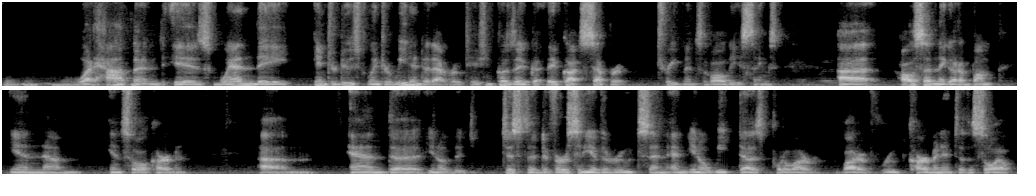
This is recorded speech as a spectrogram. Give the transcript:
what happened is when they introduced winter wheat into that rotation, because they've got, they've got separate treatments of all these things, uh, all of a sudden they got a bump in um, in soil carbon, um, and uh, you know the, just the diversity of the roots and and you know wheat does put a lot of a lot of root carbon into the soil,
